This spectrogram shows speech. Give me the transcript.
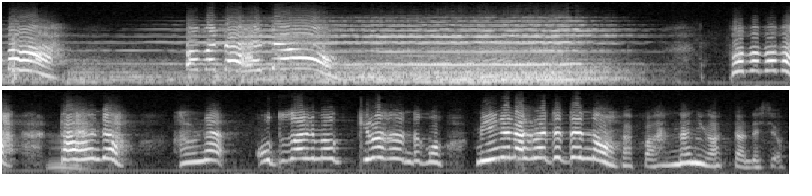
パパパ大変だよ。パパパパ大変だよ。あのねお隣もさんとこみんな亡くなっちゃってんの。パパ何があったんでしょう？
